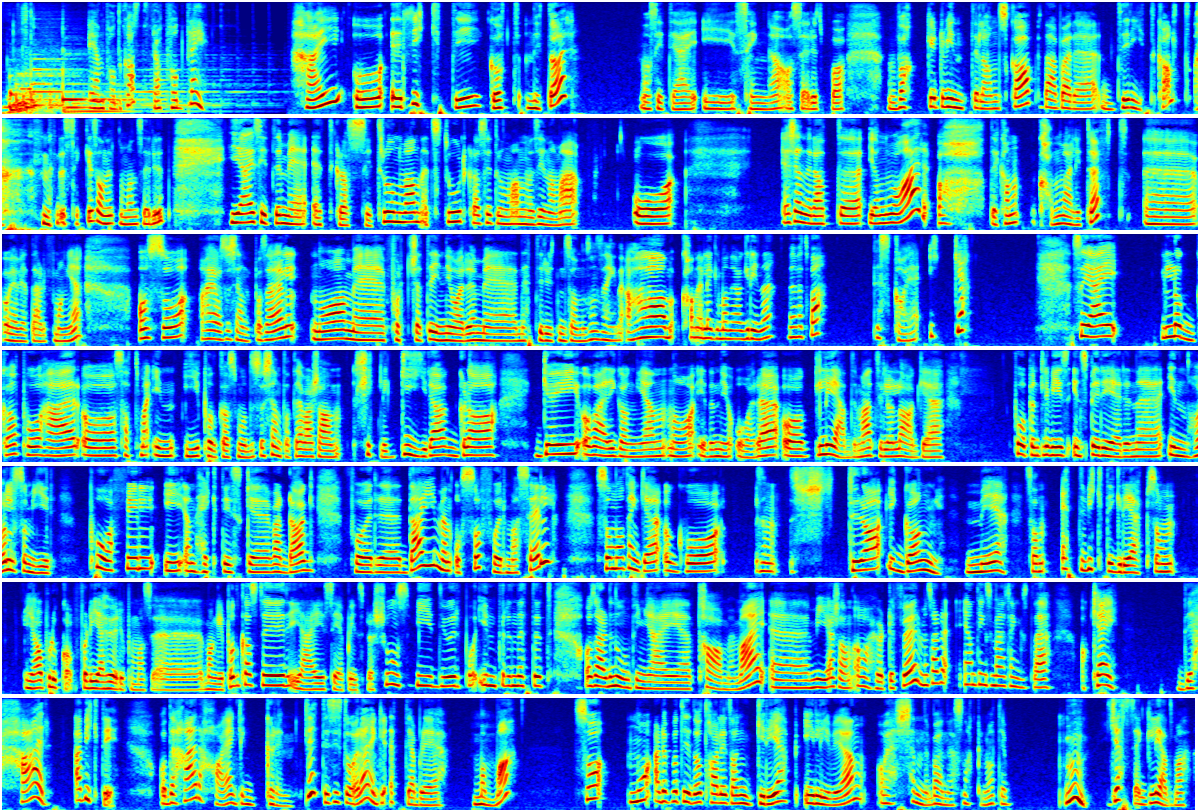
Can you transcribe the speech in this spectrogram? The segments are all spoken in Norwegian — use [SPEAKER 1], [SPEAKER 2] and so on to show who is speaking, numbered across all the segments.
[SPEAKER 1] En podkast fra Podplay.
[SPEAKER 2] Hei og riktig godt nyttår. Nå sitter jeg i senga og ser ut på vakkert vinterlandskap. Det er bare dritkaldt, men det ser ikke sånn ut når man ser ut. Jeg sitter med et glass sitronvann, et stort glass sitronvann ved siden av meg, og jeg kjenner at uh, januar åh, det kan, kan være litt tøft, Uh, og jeg vet det er det for mange. Og så har jeg også kjent på selv, nå med fortsette inn i året med netter uten sånn og sånn, så tenkte jeg ah, kan jeg legge meg ned og grine? Men vet du hva? Det skal jeg ikke. Så jeg logga på her og satt meg inn i podkastmodus og kjente at jeg var sånn skikkelig gira, glad, gøy å være i gang igjen nå i det nye året, og gleder meg til å lage forhåpentligvis inspirerende innhold som gir påfyll i en hektisk eh, hverdag for eh, deg, men også for meg selv. Så nå tenker jeg å gå liksom dra i gang med sånn ett viktig grep som jeg har plukka opp fordi jeg hører på masse, mange podkaster, jeg ser på inspirasjonsvideoer på internettet, og så er det noen ting jeg tar med meg. Eh, mye er sånn 'Å, hørt det før', men så er det én ting som jeg tenkte Ok, det her er viktig. Og det her har jeg egentlig glemt litt de siste åra, egentlig etter jeg ble mamma. Så nå er det på tide å ta litt sånn grep i livet igjen, og jeg kjenner bare når jeg snakker nå, at jeg mm, Yes, jeg gleder meg.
